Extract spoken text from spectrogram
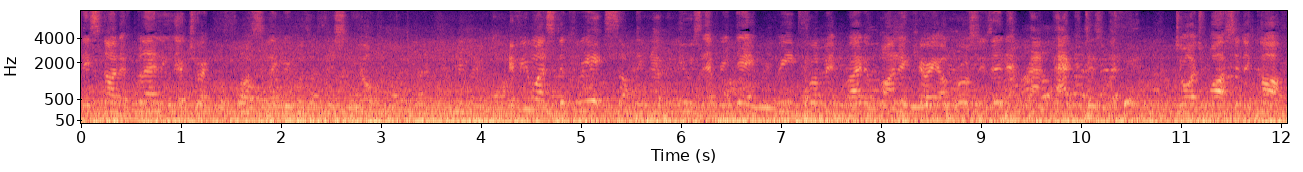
they started planning their trek before slavery was officially over. If he wants to create something that we use every day, we read from it, write upon it, carry our groceries in it, wrap packages with it. George Washington Carver.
